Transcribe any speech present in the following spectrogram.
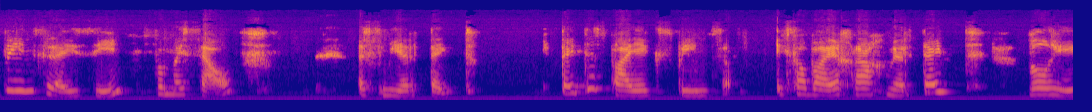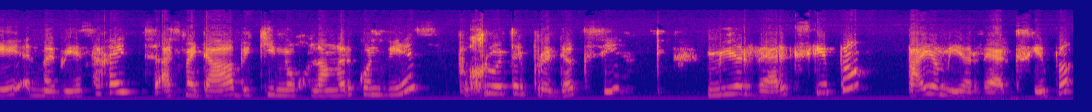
wenslysie vir myself is meer tyd. Tyd is baie expensive. Ek sal baie graag meer tyd wil hê in my besigheid as my dae bietjie nog langer kon wees groter produksie, meer werkskepping, baie meer werkskepping.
